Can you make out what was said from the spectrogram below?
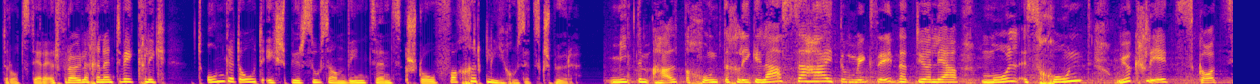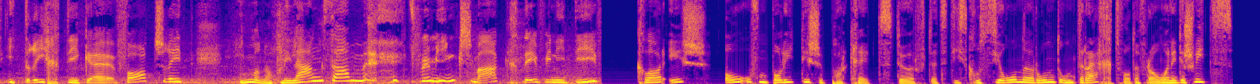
Trotz der erfreulichen Entwicklung, die Ungeduld ist bei Susanne Vinzenz Stofffacher gleich rauszuspüren. Mit dem Alter kommt ein bisschen Gelassenheit und man sieht natürlich auch, mal, es kommt. Wirklich, jetzt geht es in die richtige Fortschritt. Immer noch ein bisschen langsam, für meinen Geschmack, definitiv. Klar ist, auch auf dem politischen Parkett dürften Diskussionen rund um das Recht der Frauen in der Schweiz,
